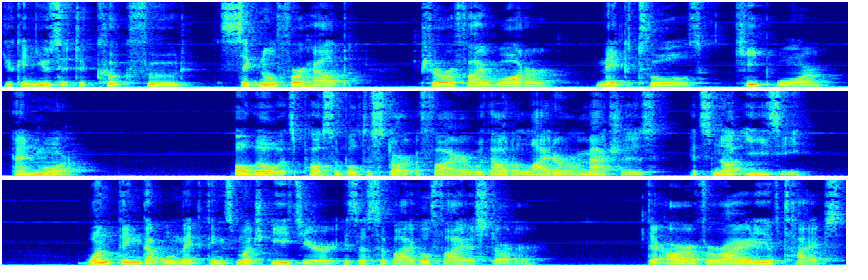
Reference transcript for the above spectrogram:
You can use it to cook food, signal for help, purify water, make tools, keep warm, and more. Although it's possible to start a fire without a lighter or matches, it's not easy. One thing that will make things much easier is a survival fire starter. There are a variety of types,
